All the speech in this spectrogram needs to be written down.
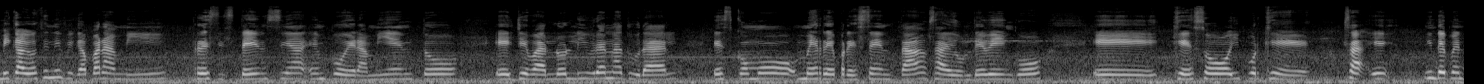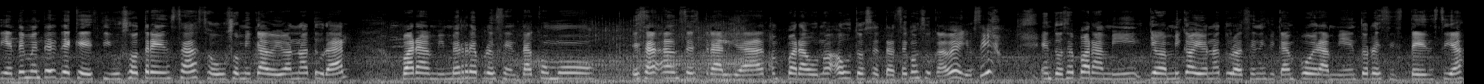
Mi cabello significa para mí resistencia, empoderamiento, eh, llevarlo libre, natural, es como me representa, o sea, de dónde vengo, eh, qué soy, porque, o sea, eh, independientemente de que si uso trenzas o uso mi cabello natural, para mí me representa como esa ancestralidad para uno autoaceptarse con su cabello, ¿sí? Entonces para mí llevar mi cabello natural significa empoderamiento, resistencia,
